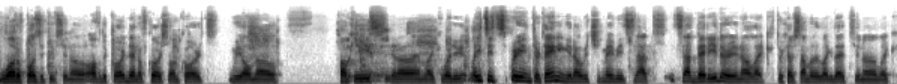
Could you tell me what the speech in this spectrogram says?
a lot of positives. You know, off the court. Then of course on court, we all know how what he is. You know, and like what you. It's it's pretty entertaining. You know, which maybe it's not it's not bad either. You know, like to have somebody like that. You know, like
